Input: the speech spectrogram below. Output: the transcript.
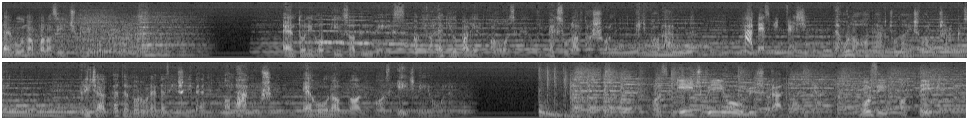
E hónapban az HBO-n. Anthony Hopkins a bűvész, aki a legjobban ért ahhoz, hogy megszólaltasson egy fabábút. Hát ez vicces. De hol a határ csoda és valóság között? Richard Attenborough rendezésében a mágus. E hónapban az HBO-n. Az HBO műsorát látják. Mozi a tévében.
